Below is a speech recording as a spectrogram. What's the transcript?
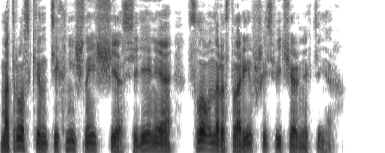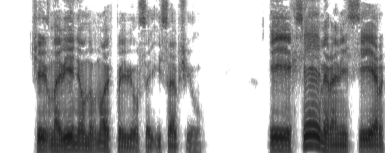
Матроскин технично исчез с сиденья, словно растворившись в вечерних тенях. Через мгновение он вновь появился и сообщил. — Их семеро, мессир.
